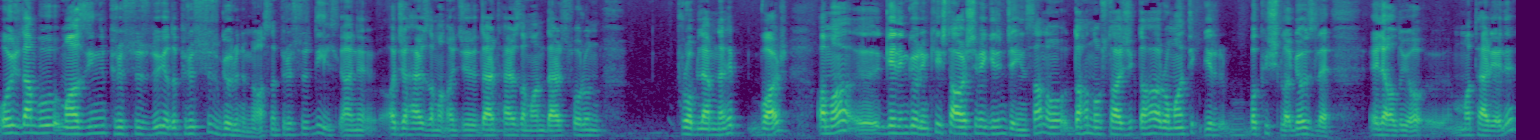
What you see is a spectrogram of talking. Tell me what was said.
O yüzden bu mazinin pürüzsüzlüğü ya da pürüzsüz görünümü aslında pürüzsüz değil. Yani acı her zaman acı, dert her zaman dert, sorun, problemler hep var. Ama e, gelin görün ki işte arşive girince insan o daha nostaljik, daha romantik bir bakışla, gözle ele alıyor e, materyali.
